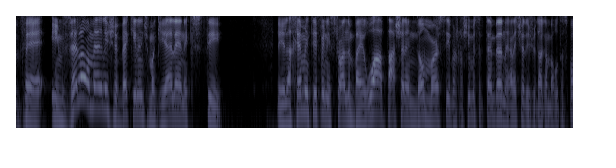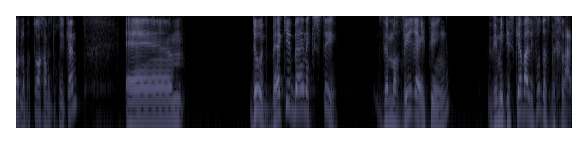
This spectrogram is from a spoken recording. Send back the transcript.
ואם זה לא אומר לי שבקי לינץ' מגיעה ל-NXT להילחם עם טיפני סטרטון באירוע הבא שלהם, No Mercy, ב-30 בספטמבר, נראה לי שזה ישודר גם בערוץ הספורט, לא בטוח, אבל תוכלי כן. אמ, דוד, בקי ב-NXT, זה מביא רייטינג, ואם היא תזכה באליפות אז בכלל.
